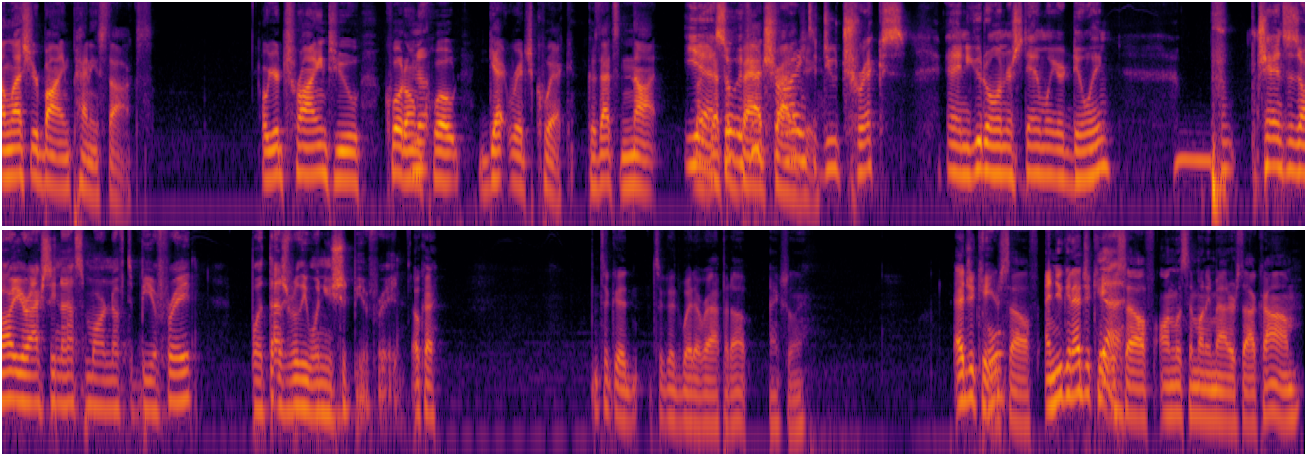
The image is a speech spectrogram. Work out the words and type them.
unless you're buying penny stocks or you're trying to quote unquote get rich quick because that's not. like, Yeah. that's so a if bad you're trying strategy. to do tricks and you don't understand what you're doing, p- chances are you're actually not smart enough to be afraid. But that's really when you should be afraid. Okay. It's a good it's a good way to wrap it up, actually. Educate yourself. And you can educate Yeah. yourself on listenmoneymatters.com.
